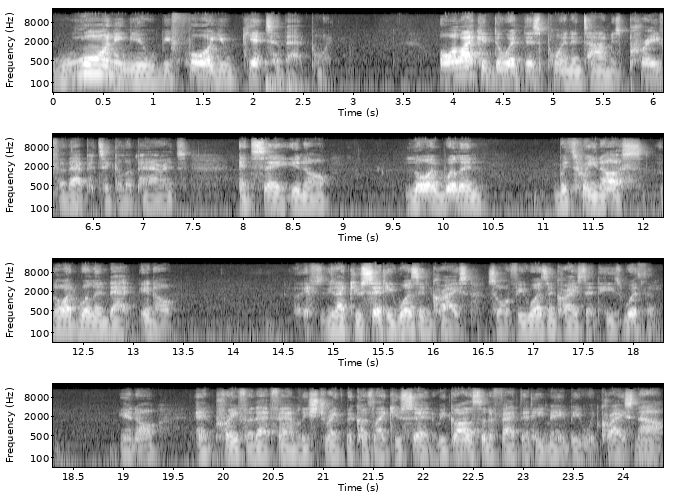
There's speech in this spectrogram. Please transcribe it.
warning you before you get to that point. all I could do at this point in time is pray for that particular parent and say, you know, Lord willing, between us, Lord willing that, you know, if like you said, he was in Christ. So if he was in Christ, that he's with him, you know, and pray for that family strength because, like you said, regardless of the fact that he may be with Christ now,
